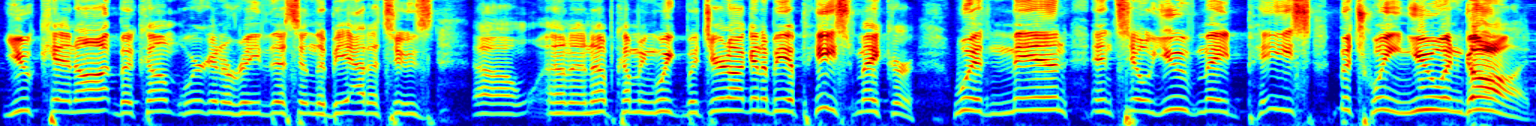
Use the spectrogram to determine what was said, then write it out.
you cannot become, we're going to read this in the Beatitudes uh, in an upcoming week, but you're not going to be a peacemaker with men until you've made peace between you and God.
